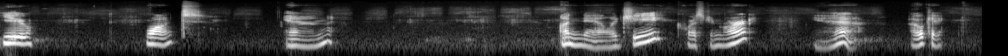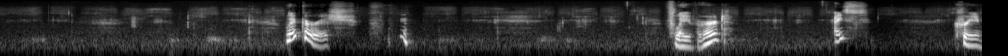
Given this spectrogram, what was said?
You want an analogy? Question mark. Yeah. Okay. Licorice. Flavored ice cream.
